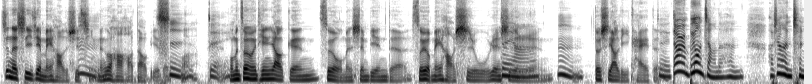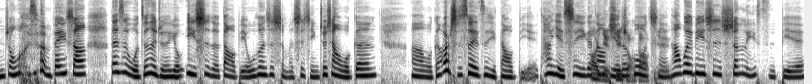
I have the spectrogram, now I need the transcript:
真的是一件美好的事情，嗯能够好好道别的话。，对，我们总有一天要跟所有我们身边的所有美好事物、认识的人，嗯。都是要离开的。对，当然不用讲的很，好像很沉重或是很悲伤，但是我真的觉得有意识的道别，无论是什么事情，就像我跟，嗯、我跟二十岁自己道别，它也是一个哦道别的过程，别它未必是生离死别，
